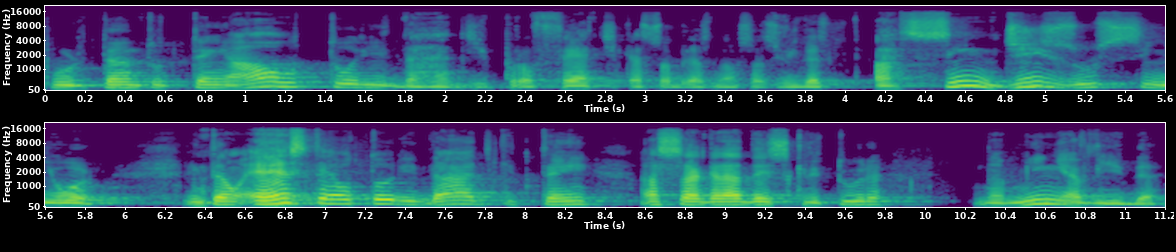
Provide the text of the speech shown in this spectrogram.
portanto, tem autoridade profética sobre as nossas vidas. Assim diz o Senhor. Então, esta é a autoridade que tem a Sagrada Escritura na minha vida.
